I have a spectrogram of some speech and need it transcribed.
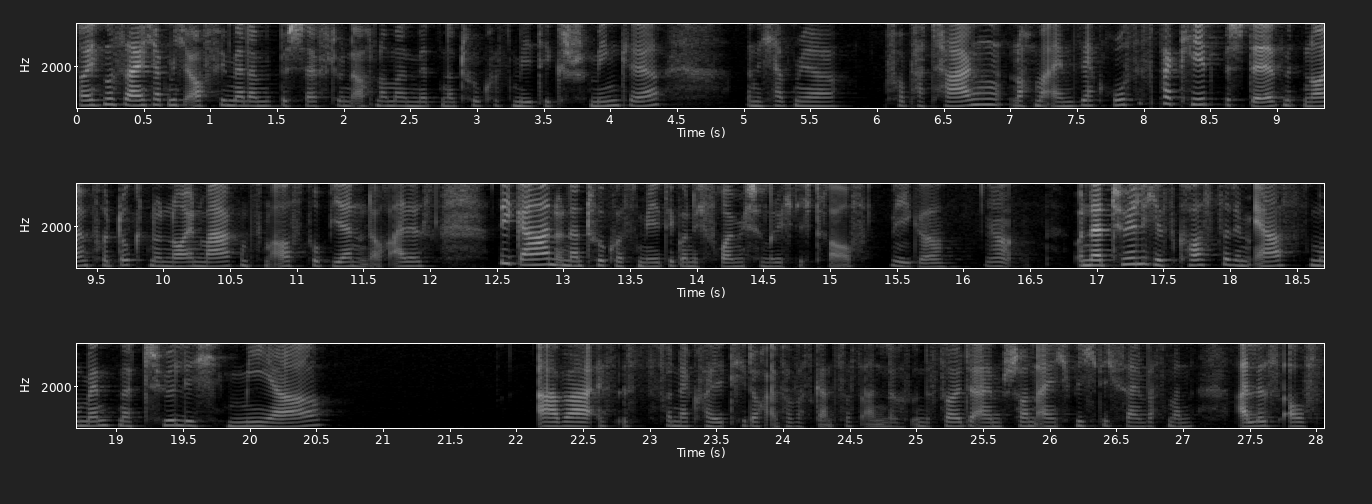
Aber ich muss sagen, ich habe mich auch viel mehr damit beschäftigt und auch nochmal mit Naturkosmetik, Schminke. Und ich habe mir vor ein paar Tagen nochmal ein sehr großes Paket bestellt mit neuen Produkten und neuen Marken zum Ausprobieren und auch alles vegan und Naturkosmetik und ich freue mich schon richtig drauf. Mega, ja. Und natürlich, es kostet im ersten Moment natürlich mehr, aber es ist von der Qualität auch einfach was ganz was anderes. Und es sollte einem schon eigentlich wichtig sein, was man alles auf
